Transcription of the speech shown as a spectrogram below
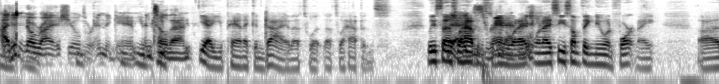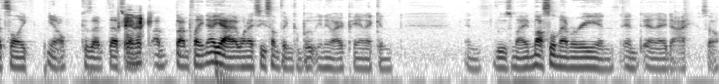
I didn't know riot shields were in the game You- until you- then. yeah, you panic and die. That's what that's what happens. At least that's Yeah, what happens to me when at I when I see something new in Fortnite. Uh, it's only you know because that's what Panic. I'm, I'm playing now. Yeah, when I see something completely new, I panic and and lose my muscle memory and and and I die. So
